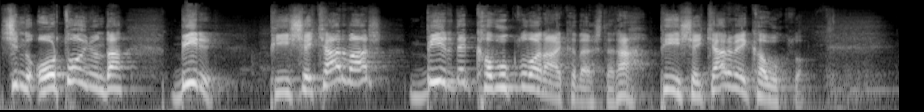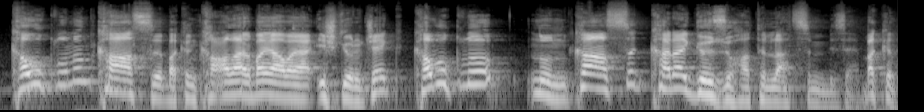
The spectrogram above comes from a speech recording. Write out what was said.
Şimdi orta oyununda bir pi şeker var, bir de kavuklu var arkadaşlar. Ha, pi şeker ve kavuklu. Kavuklunun K'sı bakın K'lar baya baya iş görecek. Kavuklunun K'sı kara gözü hatırlatsın bize. Bakın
